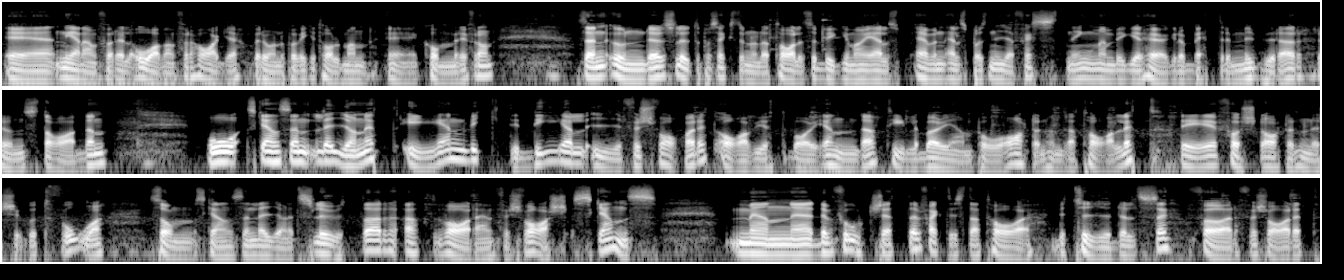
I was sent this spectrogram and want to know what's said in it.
eh, nedanför eller ovanför Haga beroende på vilket håll man eh, kommer ifrån. Sen under slutet på 1600-talet så bygger man ju Älvs även Älvsborgs nya fästning. Man bygger högre och bättre murar runt staden. Och Skansen Lejonet är en viktig del i försvaret av Göteborg ända till början på 1800-talet. Det är först 1822 som Skansen Lejonet slutar att vara en försvarsskans. Men eh, den fortsätter faktiskt att ha betydelse för försvaret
